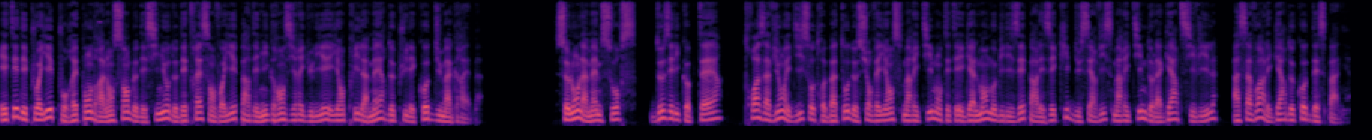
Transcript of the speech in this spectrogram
été déployés pour répondre à l'ensemble des signaux de détresse envoyés par des migrants irréguliers ayant pris la mer depuis les côtes du Maghreb. Selon la même source, deux hélicoptères, trois avions et dix autres bateaux de surveillance maritime ont été également mobilisés par les équipes du service maritime de la garde civile, à savoir les gardes-côtes d'Espagne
